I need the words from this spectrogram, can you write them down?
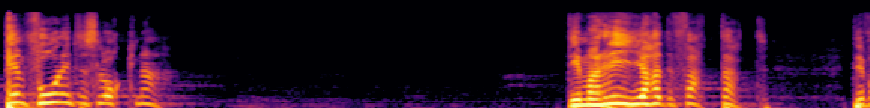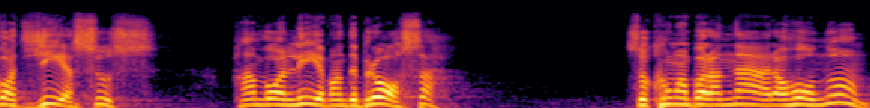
Den får inte slockna. Det Maria hade fattat, det var att Jesus, han var en levande brasa. Så kom man bara nära honom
